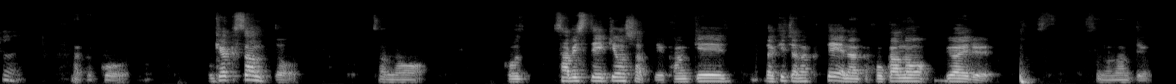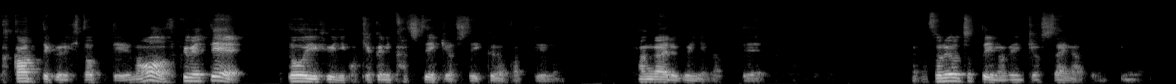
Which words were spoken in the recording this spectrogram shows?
はいなんかこう、お客さんと、その、こう、サービス提供者っていう関係だけじゃなくて、なんか他の、いわゆる、その、なんていうの、関わってくる人っていうのを含めて、どういうふうに顧客に価値提供していくのかっていうのを考える分野があって、それをちょっと今勉強したいなと思って。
